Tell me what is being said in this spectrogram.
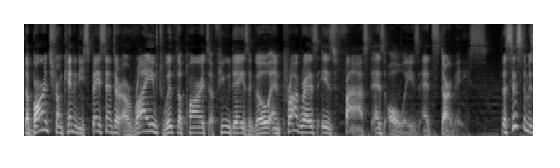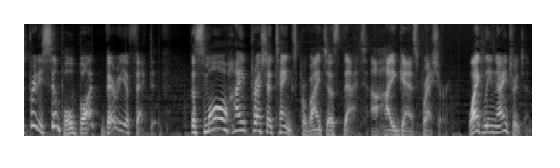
The barge from Kennedy Space Center arrived with the parts a few days ago, and progress is fast as always at Starbase. The system is pretty simple, but very effective. The small high-pressure tanks provide just that, a high gas pressure, likely nitrogen.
